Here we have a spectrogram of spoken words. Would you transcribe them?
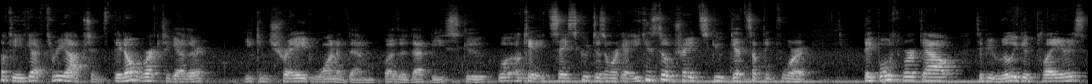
okay, you've got three options. They don't work together. You can trade one of them, whether that be Scoot. Well, okay, say Scoot doesn't work out. You can still trade Scoot, get something for it. They both work out to be really good players,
